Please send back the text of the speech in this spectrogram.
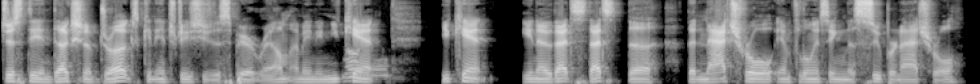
just the induction of drugs can introduce you to the spirit realm. I mean, and you oh, can't, oh, yeah. you can't, you know, that's that's the the natural influencing the supernatural.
